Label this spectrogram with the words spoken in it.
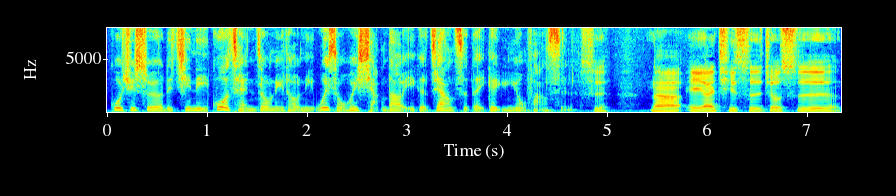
过。过去所有的经历过程中里头，你为什么会想到一个这样子的一个运用方式呢？是，那 AI 其实就是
